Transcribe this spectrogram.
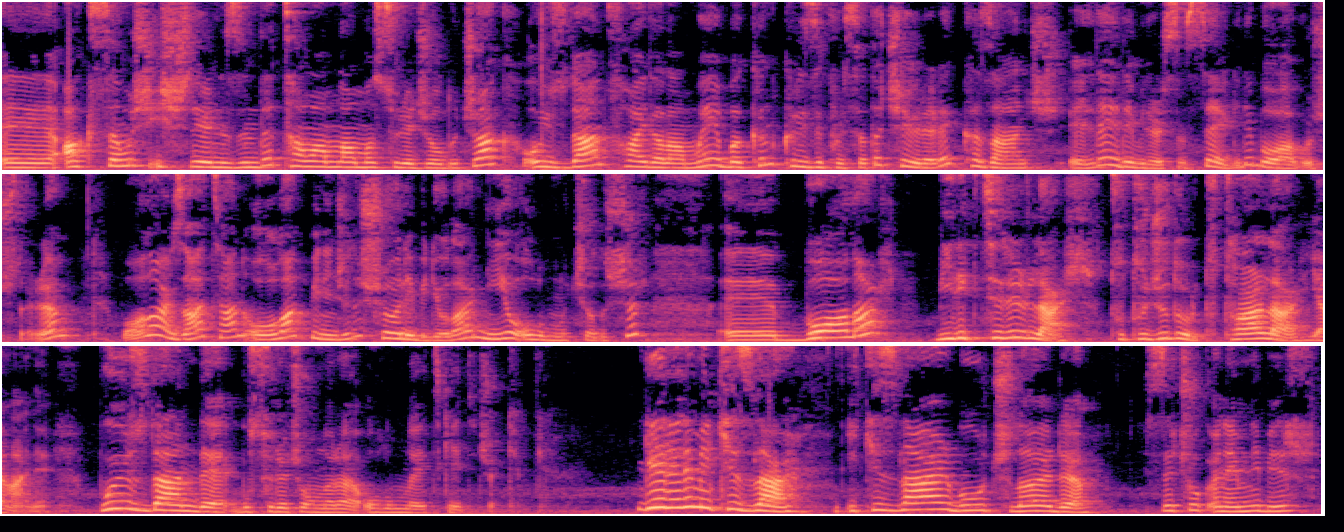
e, aksamış işlerinizin de tamamlanma süreci olacak. O yüzden faydalanmaya bakın. Krizi fırsata çevirerek kazanç elde edebilirsiniz sevgili boğa burçları. Boğalar zaten oğlak bilincini şöyle biliyorlar. Niye olumlu çalışır? E, boğalar biriktirirler, tutucudur, tutarlar yani. Bu yüzden de bu süreç onlara olumlu etki edecek. Gelelim ikizler. İkizler burçları. Size çok önemli bir,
